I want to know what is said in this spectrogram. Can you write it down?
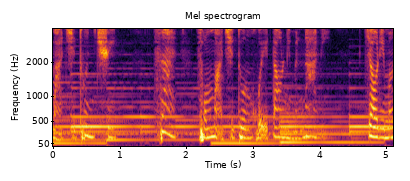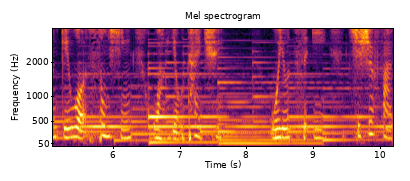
马其顿去，再从马其顿回到你们那里，叫你们给我送行往犹太去。我有此意，岂是反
